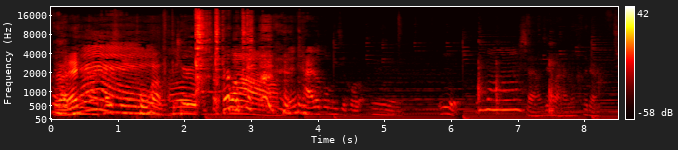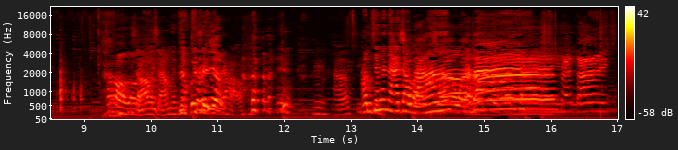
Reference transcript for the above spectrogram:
快来开心，通话嗯。哇，连柴都跟我们一起喝了，嗯嗯，小杨今天晚上能喝点酒，太好了小杨小杨明天会睡特别好，嗯，好，谢谢那我们先跟大家道晚安，晚拜安拜。拜拜。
